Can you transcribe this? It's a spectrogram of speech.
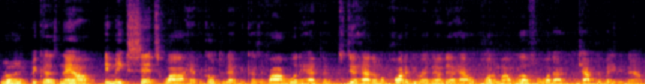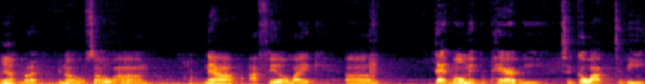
Right. because now it makes sense why I had to go through that. Because if I would have had to still have them a part of me right now, they'll have a part of my wealth for what I captivated now. Yeah. Right. You know, so um, now I feel like um, that moment prepared me to go out to be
